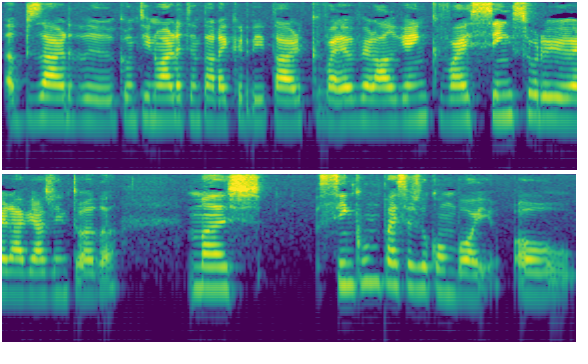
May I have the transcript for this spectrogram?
apesar de continuar a tentar acreditar que vai haver alguém que vai sim sobreviver à viagem toda, mas sim como peças do comboio ou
